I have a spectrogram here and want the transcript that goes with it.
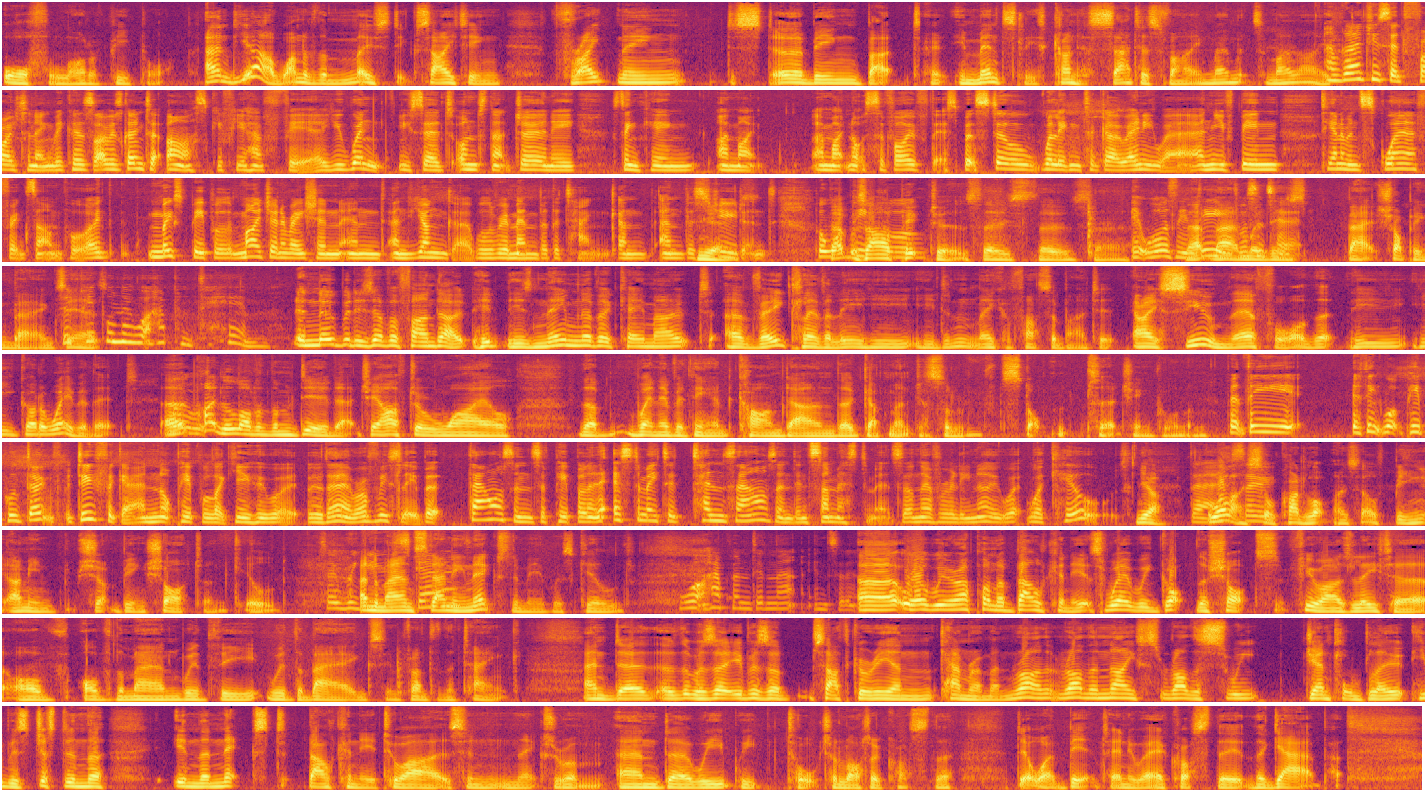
Awful lot of people and yeah, one of the most exciting, frightening, disturbing, but uh, immensely kind of satisfying moments of my life. I'm glad you said frightening because I was going to ask if you have fear. You went, you said, onto that journey thinking I might. I might not survive this, but still willing to go anywhere. And you've been Tiananmen Square, for example. I, most people, my generation and, and younger, will remember the tank and, and the yes. student. But that was people, our pictures. Those those. Uh, it was indeed, wasn't it? bag, shopping bags. Do yes. people know what happened to him? And nobody's ever found out. His name never came out. Uh, very cleverly, he, he didn't make a fuss about it. I assume, therefore, that he, he got away with it. Uh, well, quite a lot of them did, actually. After a while, the, when everything had calmed down, the government just sort of stopped searching for them. But the I think what people don't do forget, and not people like you who were, were there, obviously, but thousands of people, an estimated ten thousand in some estimates, they'll never really know, were, were killed. Yeah. There. Well, so, I saw quite a lot myself being, I mean, shot, being shot and killed. So and the man scared? standing next to me was killed. What happened in that incident? Uh, well, we were up on a balcony. It's where we got the shots a few hours later of of the man with the with the bags in front of the tank and uh, there was a it was a South Korean cameraman, rather rather nice, rather sweet, gentle bloke. He was just in the in the next balcony to ours in the next room, and uh, we we talked a lot across the well, a bit anyway across the the gap.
